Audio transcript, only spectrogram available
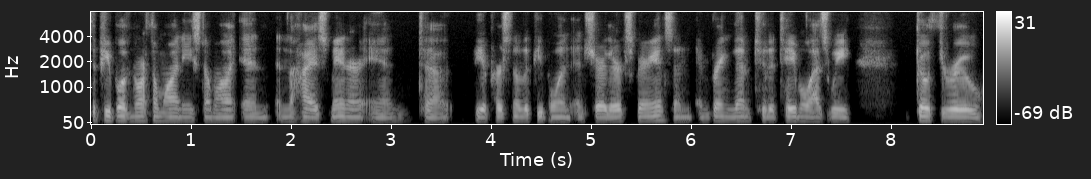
the people of North Omaha and East Omaha in, in the highest manner and to be a person of the people and, and share their experience and, and bring them to the table as we go through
